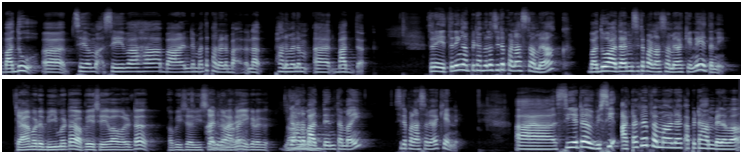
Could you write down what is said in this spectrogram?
බදු සේවා හා බාණ්ඩ මත පණන පණවන බද්ධ තර එතනින් අපිට හමල සිට පනස් නමයක් බදු ආදායම සිට පනස් සමයක් කෙන්නේ එතනේ කෑමට බීමට අපේ සේවාවලට අපි විස ගන්න එකට ගහන බද්ධෙන් තමයි සිට පනස්සමයක් කෙන්නේ සියට විසි අටක ප්‍රමාණයක් අපිට හම්බෙනවා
